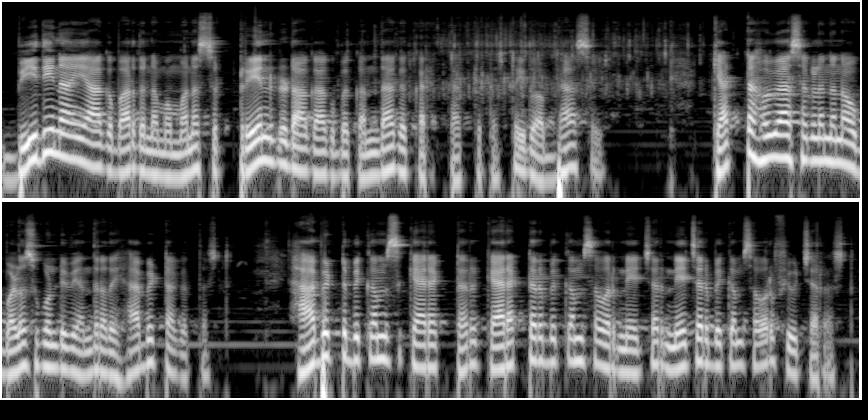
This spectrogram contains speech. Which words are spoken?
ಬೀದಿ ನಾಯಿ ಆಗಬಾರ್ದು, ನಮ್ಮ ಮನಸ್ಸು ಟ್ರೇನ್ಡ್ ಡಾಗ್ ಆಗಬೇಕು ಅಂದಾಗ ಕರೆಕ್ಟ್ ಆಗ್ತದೆ ಅಷ್ಟೇ, ಇದು ಅಭ್ಯಾಸ ಕೆಟ್ಟ ಹವ್ಯಾಸಗಳನ್ನು ನಾವು ಬಳಸಿಕೊಂಡಿವಿ ಅಂದ್ರೆ ಅದು ಹ್ಯಾಬಿಟ್ ಆಗುತ್ತೆ ಅಷ್ಟೆ. Habit becomes character character becomes our nature nature becomes our future ಅಷ್ಟೆ.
